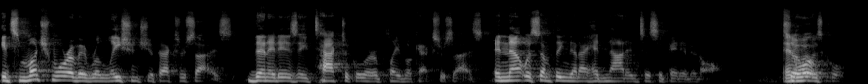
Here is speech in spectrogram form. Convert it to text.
it's much more of a relationship exercise than it is a tactical or a playbook exercise. And that was something that I had not anticipated at all. And so what, it was cool.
